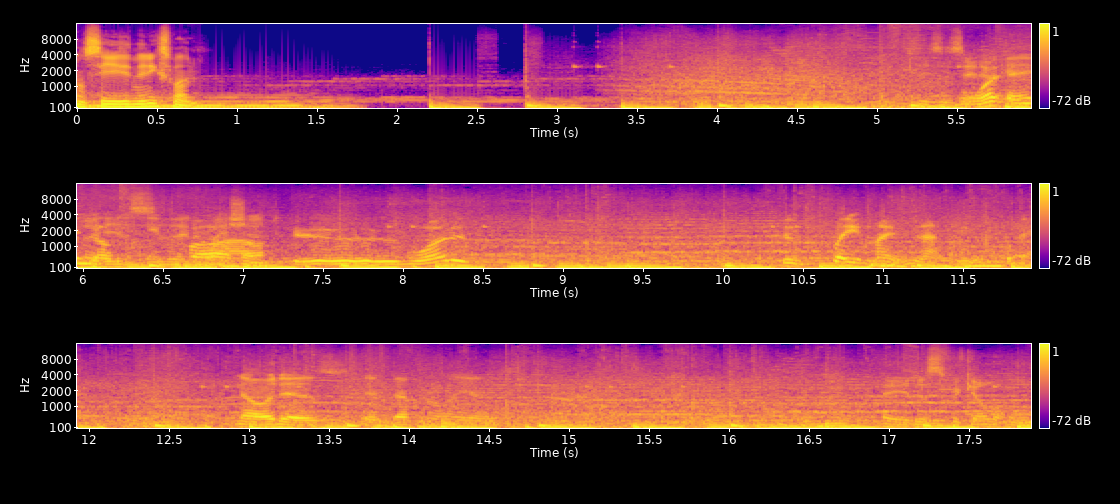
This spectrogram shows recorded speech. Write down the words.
I'll see you in the next one. What in the fuck, dude? What is... This plate might not be the plate. No, it is. It definitely is. Forget the whole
